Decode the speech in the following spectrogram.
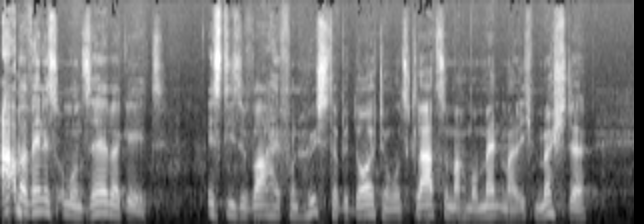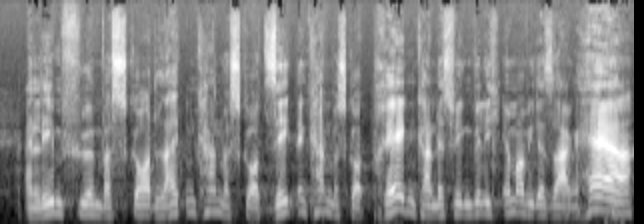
Aber wenn es um uns selber geht, ist diese Wahrheit von höchster Bedeutung, uns klarzumachen, Moment mal, ich möchte ein Leben führen, was Gott leiten kann, was Gott segnen kann, was Gott prägen kann. Deswegen will ich immer wieder sagen, Herr,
